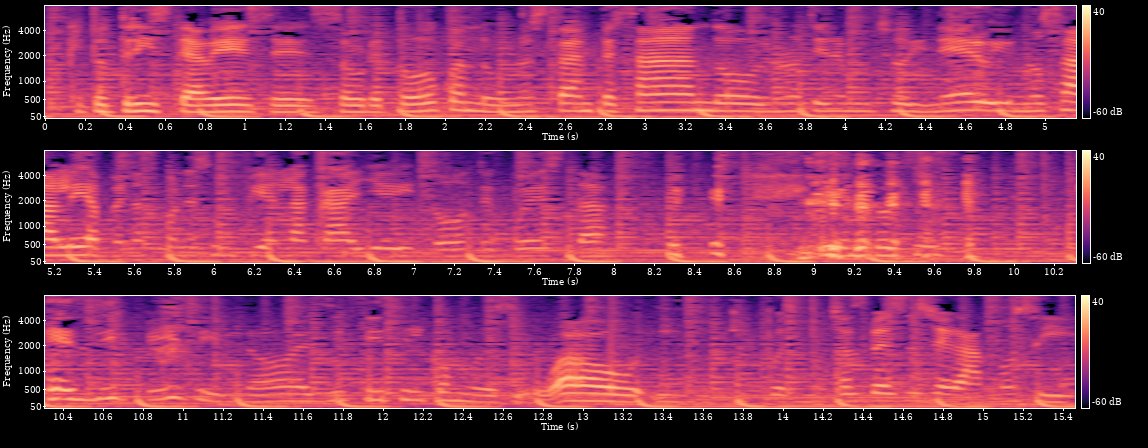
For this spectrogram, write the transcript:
poquito triste a veces, sobre todo cuando uno está empezando, uno no tiene mucho dinero y uno sale y apenas pones un pie en la calle y todo te cuesta. y entonces es difícil, ¿no? Es difícil como decir, wow, pues muchas veces llegamos y,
